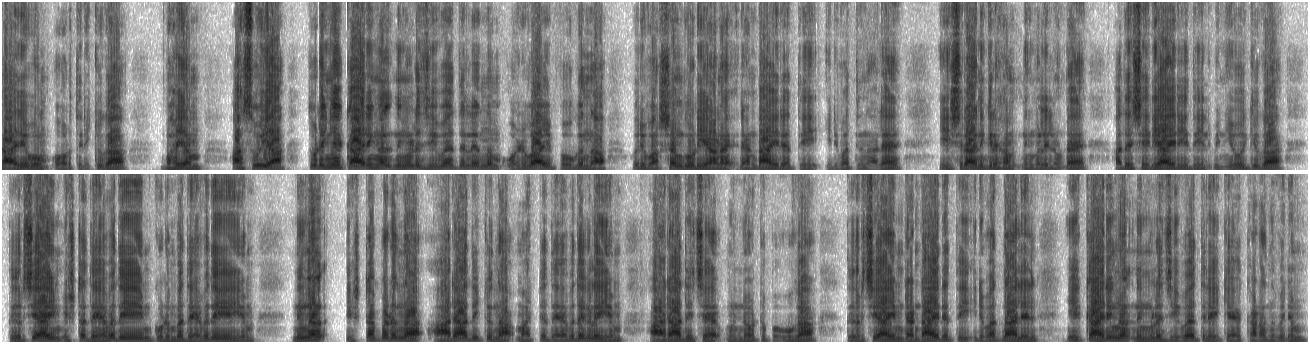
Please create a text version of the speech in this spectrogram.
കാര്യവും ഓർത്തിരിക്കുക. ഭയം അസൂയ തുടങ്ങിയ കാര്യങ്ങൾ നിങ്ങളുടെ ജീവിതത്തിൽ നിന്നും ഒഴിവായി പോകുന്ന ഒരു വർഷം കൂടിയാണ് രണ്ടായിരത്തി ഇരുപത്തിനാല്. ഈശ്വരാനുഗ്രഹം നിങ്ങളിലുണ്ട്. അത് ശരിയായ രീതിയിൽ വിനിയോഗിക്കുക. തീർച്ചയായും ഇഷ്ടദേവതയെയും കുടുംബദേവതയെയും നിങ്ങൾ ഇഷ്ടപ്പെടുന്ന ആരാധിക്കുന്ന മറ്റ് ദേവതകളെയും ആരാധിച്ച് മുന്നോട്ട് പോവുക. തീർച്ചയായും രണ്ടായിരത്തി ഇരുപത്തിനാലിൽ ഈ കാര്യങ്ങൾ നിങ്ങളുടെ ജീവിതത്തിലേക്ക് കടന്നു വരും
